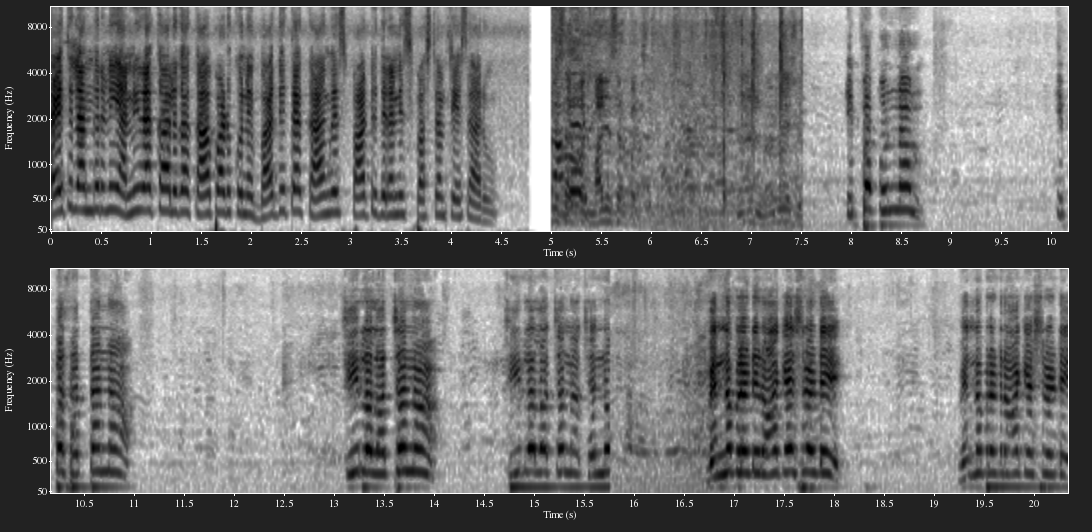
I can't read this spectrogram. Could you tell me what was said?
రైతులందరినీ అన్ని రకాలుగా కాపాడుకునే బాధ్యత కాంగ్రెస్ పార్టీదేనని స్పష్టం చేశారు. ఇప్ప సత్తన్న. చీర్ల లచ్చన్న. చీర్ల లచ్చన్న చెన్ను. వెన్నపరెడ్డి రాకేష్ రెడ్డి. వెన్నపరెడ్డి రాకేష్ రెడ్డి.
